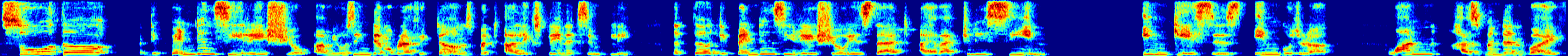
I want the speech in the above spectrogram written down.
So the dependency ratio, I'm using demographic terms, but I'll explain it simply that the dependency ratio is that I have actually seen in cases in Gujarat, one husband and wife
